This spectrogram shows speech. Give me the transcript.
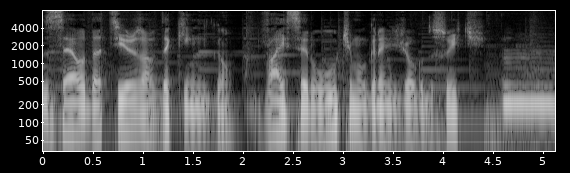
Zelda Tears of the Kingdom vai ser o último grande jogo do Switch? Hum...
